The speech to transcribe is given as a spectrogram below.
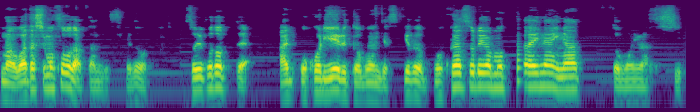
まあ、私もそうだったんですけど、そういうことってあ起こり得ると思うんですけど、僕はそれがもったいないなと思いますし、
